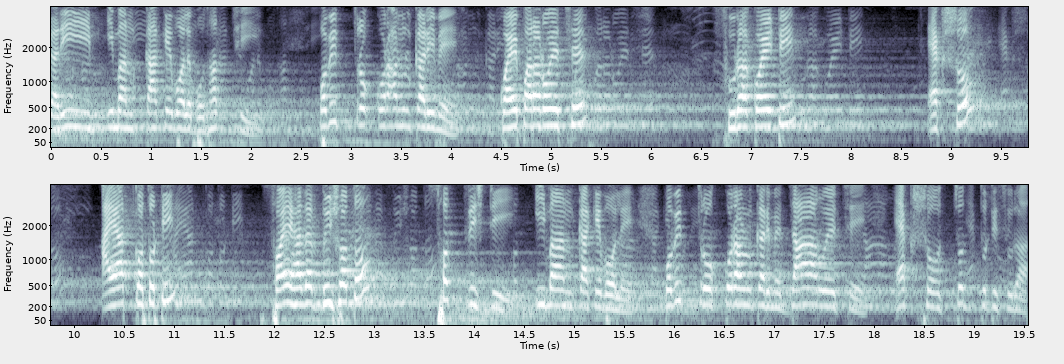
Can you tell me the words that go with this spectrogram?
করিম। ইমান কাকে বলে বোঝাচ্ছি? পবিত্র কোরআনুল কারিমে কয় পারা রয়েছে? সুরা কয়টি? একশো। আয়াত কতটি? ছয় হাজার দুইশত ছত্রিশটি। ইমান কাকে বলে? পবিত্র কোরআন কারিমে যা রয়েছে, একশো চোদ্দটি সুরা।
